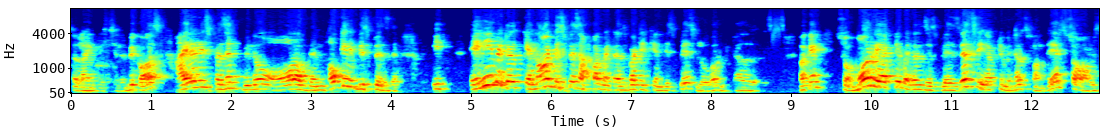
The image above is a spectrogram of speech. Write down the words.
So like this, children, because iron is present below all of them. How can it displace them? It any metal cannot displace upper metals, but it can displace lower metals. Okay, so more reactive metals displace less reactive metals from their salts.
